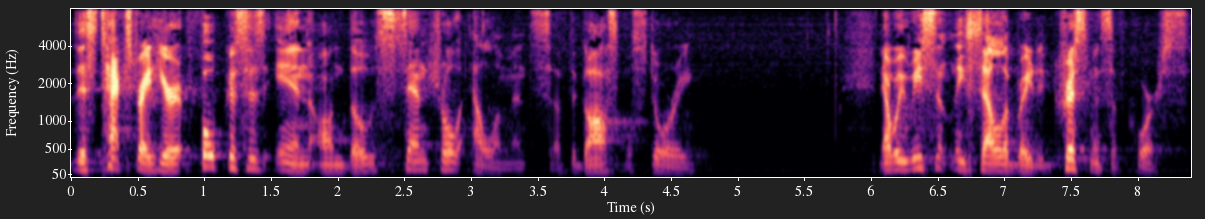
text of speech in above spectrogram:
This text right here, it focuses in on those central elements of the gospel story. Now, we recently celebrated Christmas, of course.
